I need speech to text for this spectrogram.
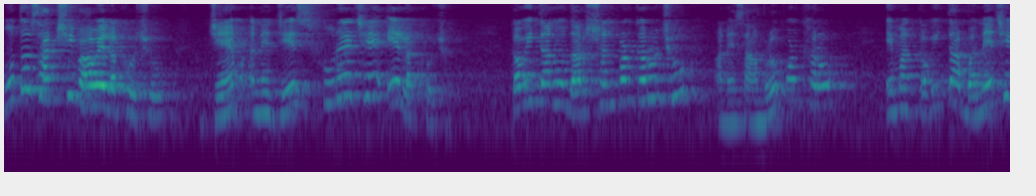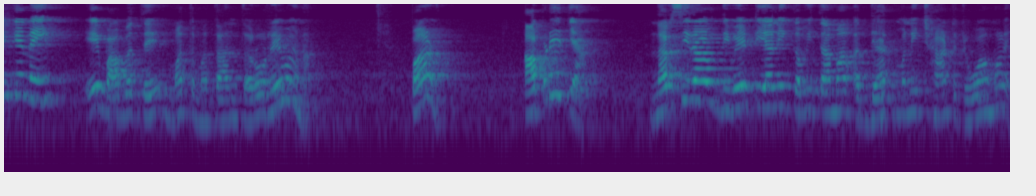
હું તો સાક્ષી ભાવે લખું છું, જેમ અને જે સ્ફુરે છે એ લખું છું. કવિતાનું દર્શન પણ કરું છું અને સાંભળું પણ ખરો. એમાં કવિતા બને છે કે નહીં એ બાબતે મત મતાંતરો રહેવાના. પણ આપણે ત્યાં નરસિંહરાવ દિવેટિયાની કવિતામાં અધ્યાત્મની છાંટ જોવા મળે.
